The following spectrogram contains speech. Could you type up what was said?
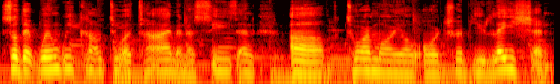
so that when we come to a time and a season of turmoil or tribulation,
